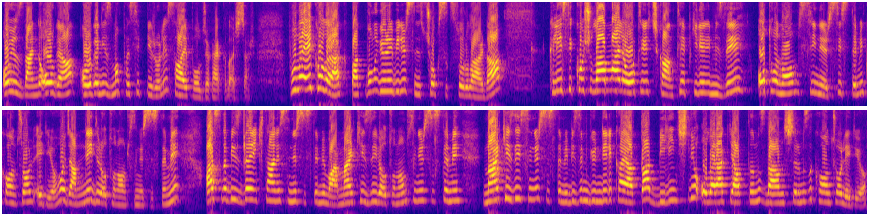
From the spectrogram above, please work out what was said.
O yüzden de orga, organizma pasif bir role sahip olacak arkadaşlar. Buna ek olarak bak bunu görebilirsiniz çok sık sorularda. Klasik koşullanmayla ortaya çıkan tepkilerimizi otonom sinir sistemi kontrol ediyor. Hocam nedir otonom sinir sistemi? Aslında bizde iki tane sinir sistemi var. Merkezi ve otonom sinir sistemi. Merkezi sinir sistemi bizim gündelik hayatta bilinçli olarak yaptığımız davranışlarımızı kontrol ediyor.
